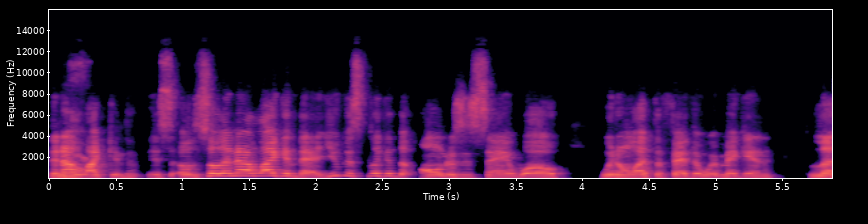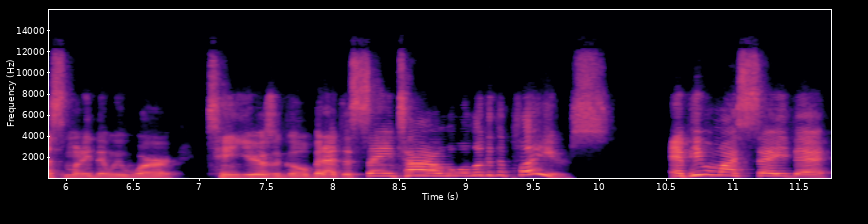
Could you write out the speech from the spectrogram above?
They're not yeah. liking it. Oh, so they're not liking that. You can look at the owners and saying, well, we don't like the fact that we're making less money than we were 10 years ago. But at the same time, look at the players. And people might say that,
